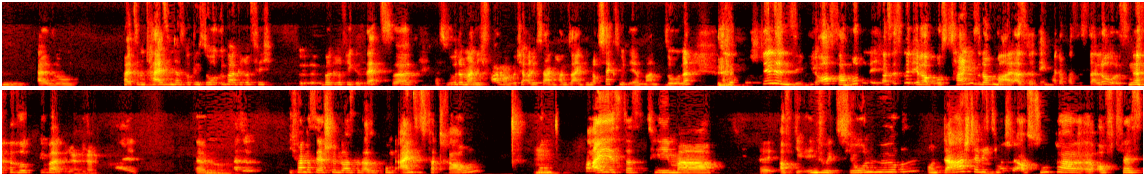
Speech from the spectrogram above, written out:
Ähm, also, weil zum Teil sind das wirklich so übergriffig übergriffige Sätze, das würde man nicht fragen. Man würde ja auch nicht sagen, haben Sie eigentlich noch Sex mit Ihrem Mann? So, ne? Also, stillen Sie. Wie oft? Warum nicht? Was ist mit Ihrer Brust? Zeigen Sie doch mal. Also da denkt man doch, was ist da los? Ne? So übergriffig. Ähm, ja. Also ich fand das sehr schön. Du hast gesagt, also Punkt 1 ist Vertrauen. Punkt 2 hm. ist das Thema äh, auf die Intuition hören. Und da stelle ich hm. zum Beispiel auch super äh, oft fest,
